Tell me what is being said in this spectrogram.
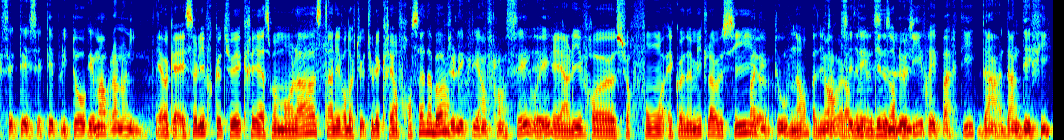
c'était, c'était plutôt des membres anonymes. Et, ok, et ce livre que tu as écrit à ce moment-là, c'est un livre, donc tu, tu l'écris en français d'abord? Je l'écris en français, oui. Et un livre sur fond économique là aussi Pas euh, du tout. Non, pas du non, tout. Alors dis-nous en le plus. livre est parti d'un, d'un défi.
